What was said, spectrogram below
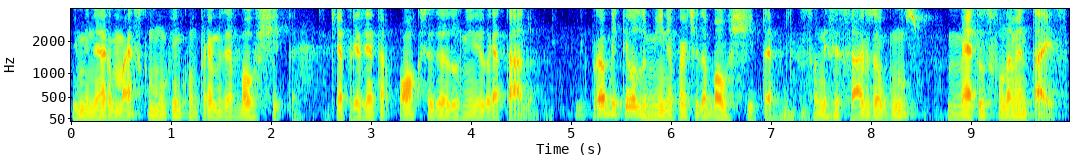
E o minério mais comum que encontramos é a bauxita, que apresenta óxido de alumínio hidratado. E para obter o alumínio a partir da bauxita, são necessários alguns métodos fundamentais,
